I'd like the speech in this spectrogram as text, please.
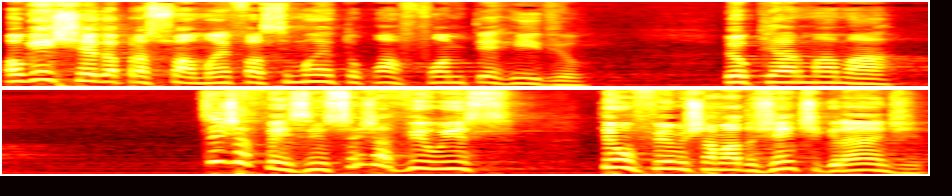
Alguém chega para sua mãe e fala assim: mãe, eu estou com uma fome terrível. Eu quero mamar. Você já fez isso? Você já viu isso? Tem um filme chamado Gente Grande.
